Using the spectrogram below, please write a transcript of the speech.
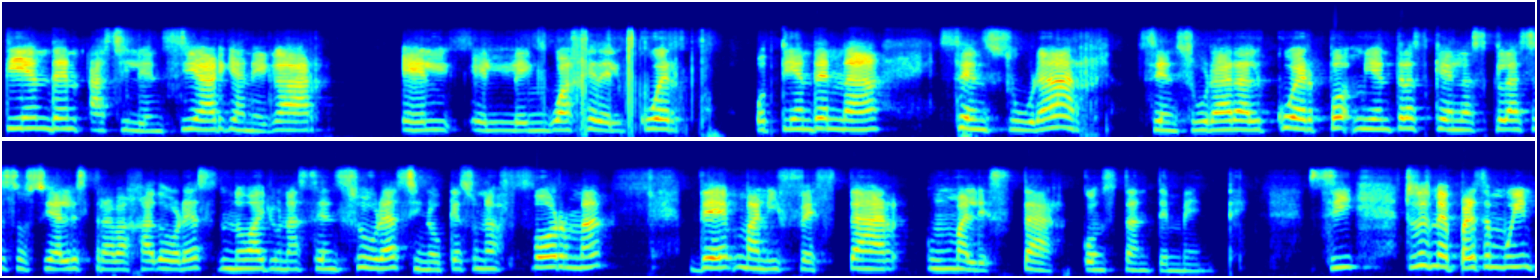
tienden a silenciar y a negar el lenguaje del cuerpo. o tienden a censurar censurar al cuerpo, mientras que en las clases sociales trabajadoras no hay una censura, sino que es una forma de manifestar un malestar constantemente. ¿Sí? Entonces me parece muy,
